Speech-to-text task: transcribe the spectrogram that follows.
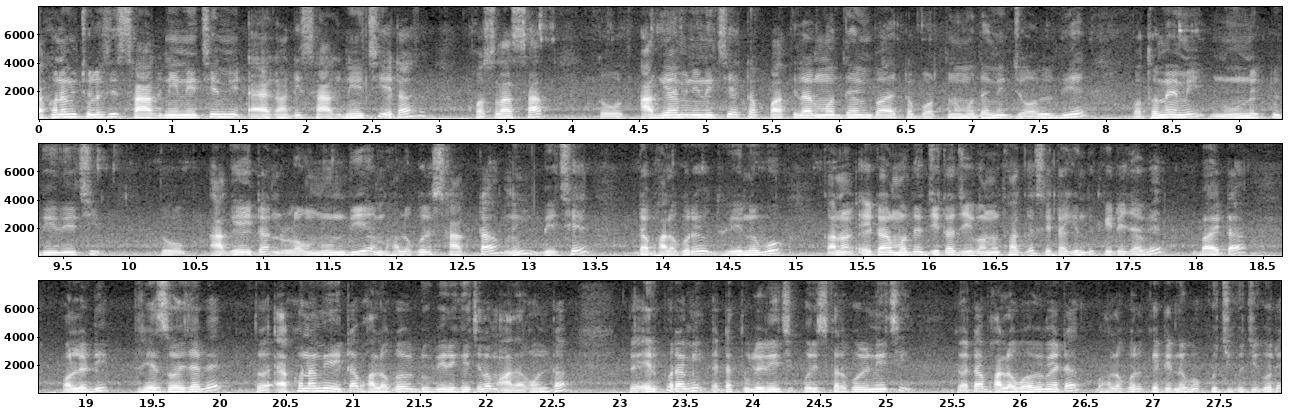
এখন আমি চলেছি শাক নিয়ে নিয়েছি, আমি এক আঁটি শাক নিয়েছি, এটা খসলার শাক। তো আগে আমি নিয়ে নিয়েছি একটা পাতিলার মধ্যে আমি, বা একটা বর্তনের মধ্যে আমি জল দিয়ে প্রথমে আমি নুন একটু দিয়ে দিয়েছি। তো আগে এটা নুন দিয়ে আমি ভালো করে শাকটা আমি বেছে, এটা ভালো করে ধুয়ে নেব। কারণ এটার মধ্যে যেটা জীবাণু থাকে, সেটা কিন্তু কেটে যাবে, বা এটা অলরেডি ফ্রেশ হয়ে যাবে। তো এখন আমি এটা ভালো করে ডুবিয়ে রেখেছিলাম আধা ঘণ্টা। তো এরপর আমি এটা তুলে নিয়েছি, পরিষ্কার করে নিয়েছি। তো এটা ভালোভাবে আমি এটা ভালো করে কেটে নেব, কুচি কুচি করে,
